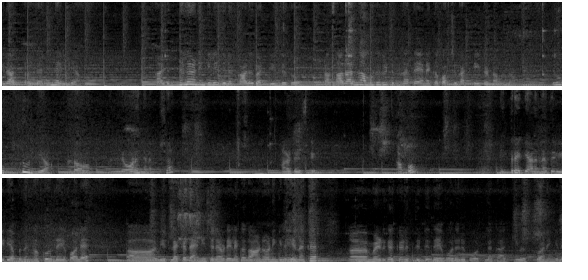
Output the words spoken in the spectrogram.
ഇത് അത്ര തന്നെ ഇല്ല അടുന്നലാണെങ്കിൽ ഇതിനേക്കാൾ കട്ടിയുണ്ട് തോന്നുന്നു കേട്ടോ. സാധാരണ നമുക്ക് കിട്ടുന്ന തേനൊക്കെ കുറച്ച് കട്ടിയിട്ടുണ്ടാവുമല്ലോ. ഇത് ഒട്ടുമില്ല. കേട്ടോ നല്ലോണം ഇങ്ങനെ. പക്ഷെ നല്ല ടേസ്റ്റ് അപ്പം ഇത്രയൊക്കെയാണ് ഇന്നത്തെ വീഡിയോ അപ്പോൾ നിങ്ങൾക്കും ഇതേപോലെ വീട്ടിലൊക്കെ തേനീച്ചനെ എവിടെയെങ്കിലൊക്കെ കാണുവാണെങ്കിൽ ഇതിനൊക്കെ മെഴുകൊക്കെ എടുത്തിട്ട് ഇതേപോലെ ഒരു ബോട്ടിലൊക്കെ ആക്കി വെക്കുവാണെങ്കിൽ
